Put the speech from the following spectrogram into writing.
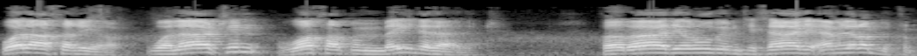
ولا صغيرة ولكن وسط بين ذلك. فبادروا بامتثال أمر ربكم.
